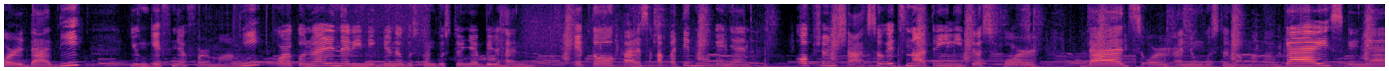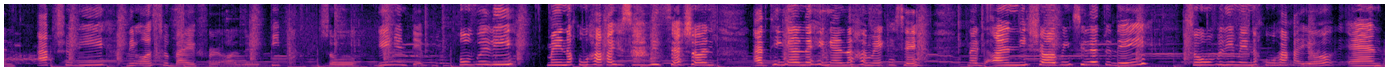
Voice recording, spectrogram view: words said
for daddy, yung gift niya for mommy. Or kunwari narinig niyo na gustong-gusto niya bilhan ito para sa kapatid mo, ganyan, option siya. So, it's not really just for dads or anong gusto ng mga guys, ganyan. Actually, they also buy for other people. So, yun yung tip. Hopefully, may nakuha kayo sa aming session at hingal na hingal na kami kasi nag-only shopping sila today. So, hopefully, may nakuha kayo and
